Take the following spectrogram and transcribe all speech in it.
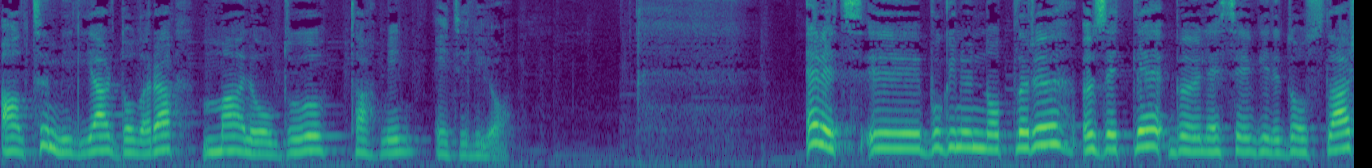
6 6 milyar dolara mal olduğu tahmin ediliyor. Evet, e, bugünün notları özetle böyle sevgili dostlar.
